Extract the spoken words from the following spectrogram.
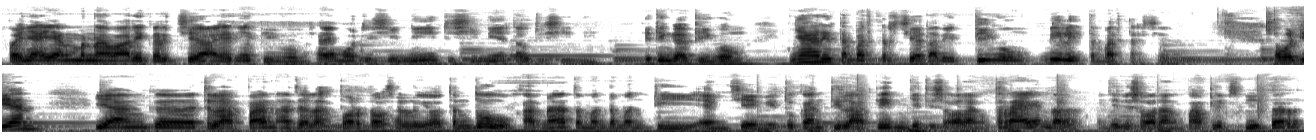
banyak yang menawari kerja akhirnya bingung. Saya mau di sini di sini atau di sini? Jadi nggak bingung nyari tempat kerja tapi bingung milih tempat kerja. Kemudian yang ke delapan adalah portofolio tentu karena teman-teman di MGM itu kan dilatih menjadi seorang trainer menjadi seorang public speaker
